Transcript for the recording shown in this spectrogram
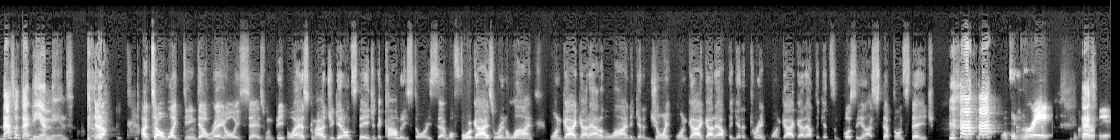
That's what that DM means. Yeah. I tell him like Dean Delray always says when people ask him, How'd you get on stage at the comedy store? He said, Well, four guys were in a line. One guy got out of the line to get a joint. One guy got out to get a drink. One guy got out to get some pussy, and I stepped on stage. That's a great, That's- great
